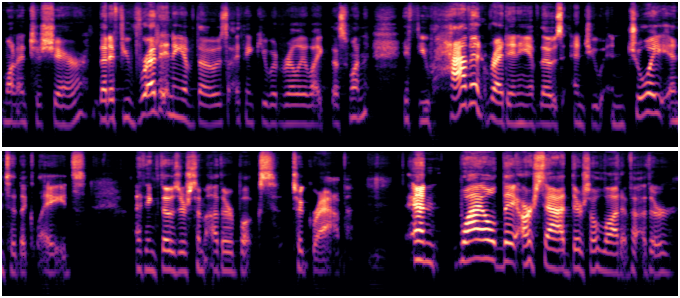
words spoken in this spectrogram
wanted to share. That if you've read any of those, I think you would really like this one. If you haven't read any of those and you enjoy Into the Glades, I think those are some other books to grab. Mm. And while they are sad, there's a lot of other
